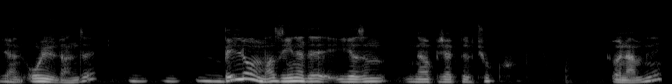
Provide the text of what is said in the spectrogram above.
Yani o yüzden de belli olmaz. Yine de yazın ne yapacakları çok önemli.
